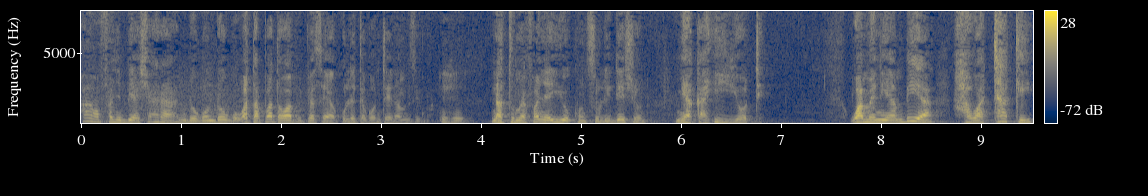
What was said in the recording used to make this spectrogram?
Hawa wafanya biashara ndogo ndogo watapata wapi pesa ya kuleta konteina mzima? Na tumefanya hiyo consolidation miaka hii yote. Wameniambia hawataki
